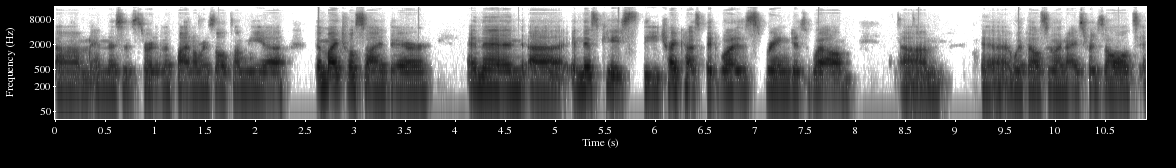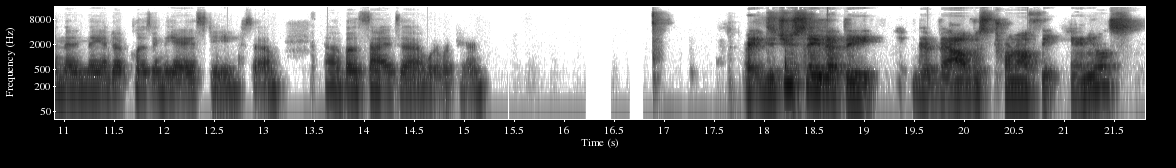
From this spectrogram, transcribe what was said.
Um, and this is sort of the final result on the, the mitral side there. And then in this case, the tricuspid was ringed as well. Um, uh, with also a nice result. And then they ended up closing the ASD. So uh, both sides uh, were repaired. Right. Did you say that the the valve was torn off the annulus?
